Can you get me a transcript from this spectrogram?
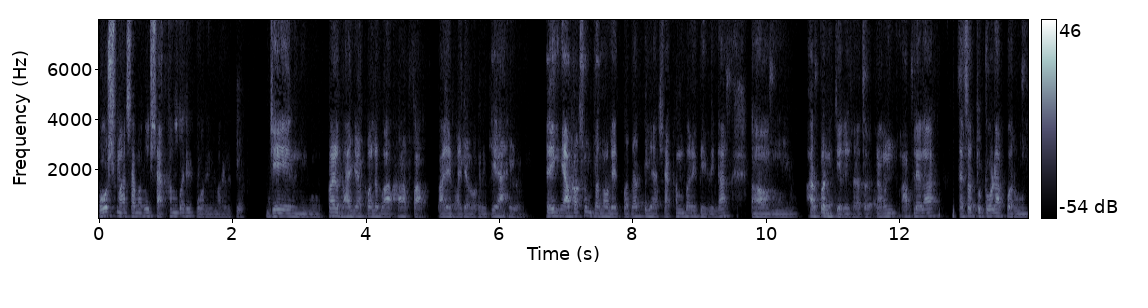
पौष मासामध्ये शाकंभरी पौर्णिमा येते. जे फळभाज्या फलभा हा पा पालेभाज्या वगैरे जे आहे ते यापासून बनवले पदार्थ या शाकंभरी देवीला अं, अर्पण केले जातं कारण आपल्याला त्याचा तुटवडा पडून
